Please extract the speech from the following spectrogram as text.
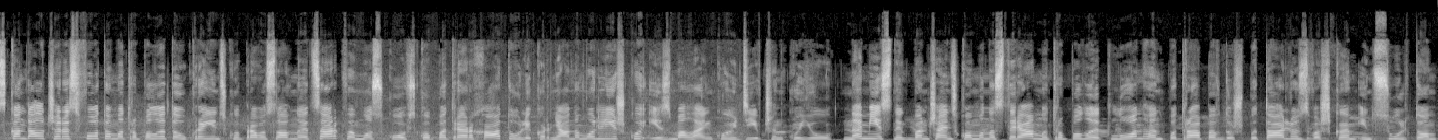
Скандал через фото митрополита Української православної церкви Московського патріархату у лікарняному ліжку із маленькою дівчинкою. Намісник Банчанського монастиря митрополит Лонген потрапив до шпиталю з важким інсультом.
